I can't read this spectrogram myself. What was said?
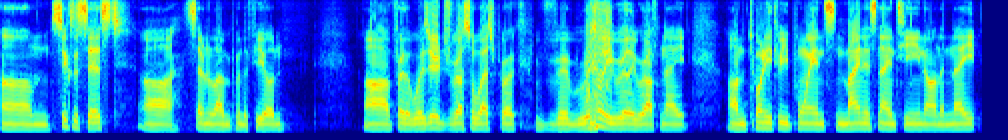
Um, six assists, uh, 7 11 from the field. Uh, for the Wizards, Russell Westbrook, really, really rough night. Um, 23 points, minus 19 on the night.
